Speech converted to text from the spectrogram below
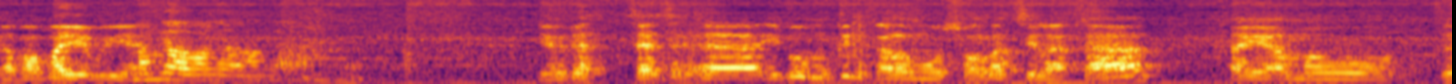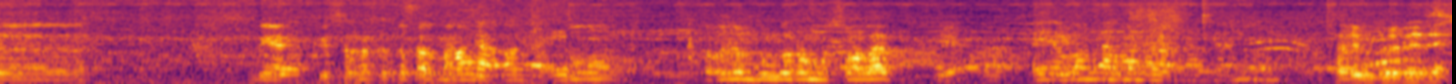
Gak apa-apa ya bu ya. Mangga, mangga, mangga. Ya udah, saya eh, ibu mungkin kalau mau sholat silakan. Saya mau ke lihat ke sana ke tempat masjid. mangga, iya. Mau, Katanya Bu Lura mau sholat ya. Eh, Ayo mangga, mangga, mangga. Salim dulu dedek.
